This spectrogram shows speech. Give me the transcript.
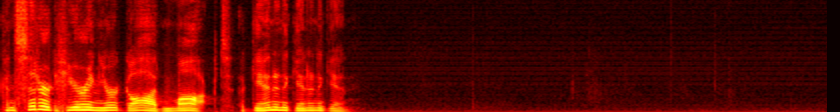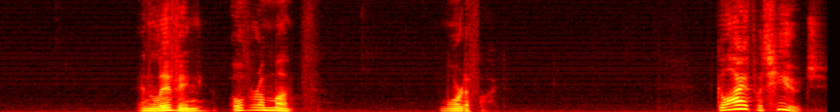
Considered hearing your God mocked again and again and again. and living over a month mortified. Goliath was huge.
